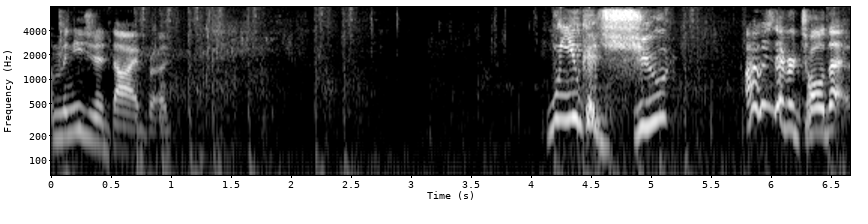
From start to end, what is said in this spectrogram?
I'm gonna need you to die, bro. Well, you can shoot? I was never told that.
